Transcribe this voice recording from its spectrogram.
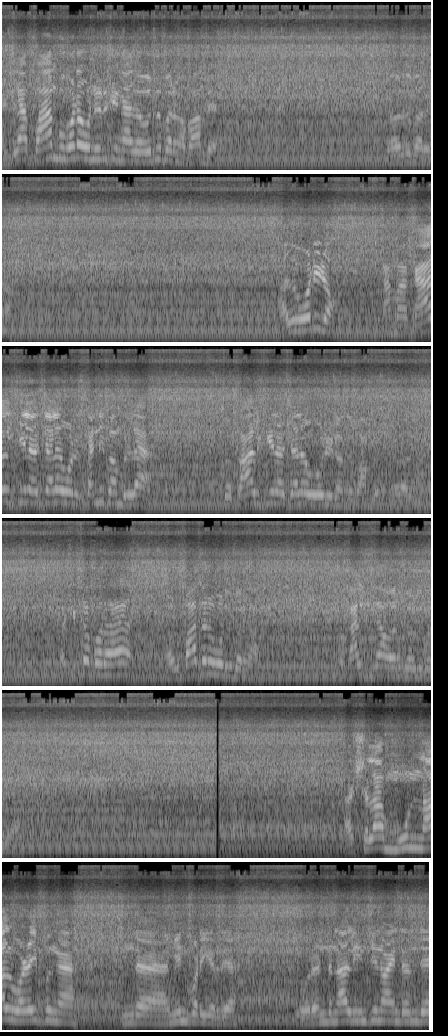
ஆக்சுவலாக பாம்பு கூட ஒன்று இருக்குங்க. அதை வருது பாருங்க பாம்பு. அதை வருது பாருங்க. அது ஓடிடும். நம்ம கால் கீழே வச்சாலே ஓடும் தண்ணி பாம்பு இல்லை. ஸோ கால் கீழே வச்சாலே ஓடிடும் அந்த பாம்பு. நான் கிட்ட போகிறேன் அவர் பார்த்தாலே ஓடுது பாருங்க. நம்ம தான் வருது வருது பாருங்க. ஆக்சுவலாக மூணு நாள் உழைப்புங்க இந்த மீன் பிடிக்கிறது. ஒரு ரெண்டு நாள் இன்ஜின் வாங்கிட்டு வந்து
